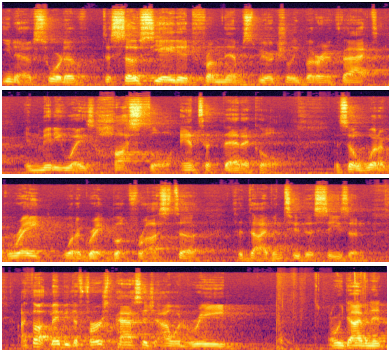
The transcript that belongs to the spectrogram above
you know, sort of dissociated from them spiritually, but are in fact in many ways hostile, antithetical. And so what a great, what a great book for us to, to dive into this season. I thought maybe the first passage I would read, or we dive into,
